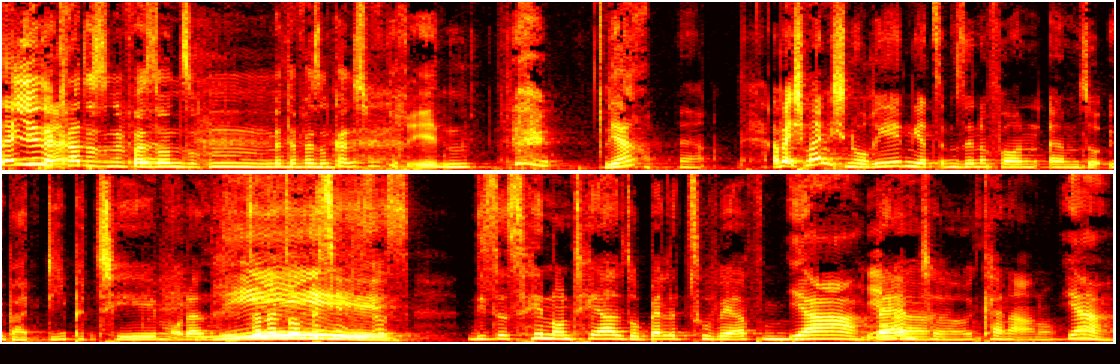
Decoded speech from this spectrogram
Mann. denkt Jeder gerade so eine Person, so, mm, mit der Person kann ich nicht reden. Ja. Ja. Aber ich meine nicht nur reden jetzt im Sinne von ähm, so über diepe Themen oder Nee. sondern so ein bisschen dieses, dieses Hin und Her, so Bälle zu werfen. Ja. Banter, keine Ahnung. Ja.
